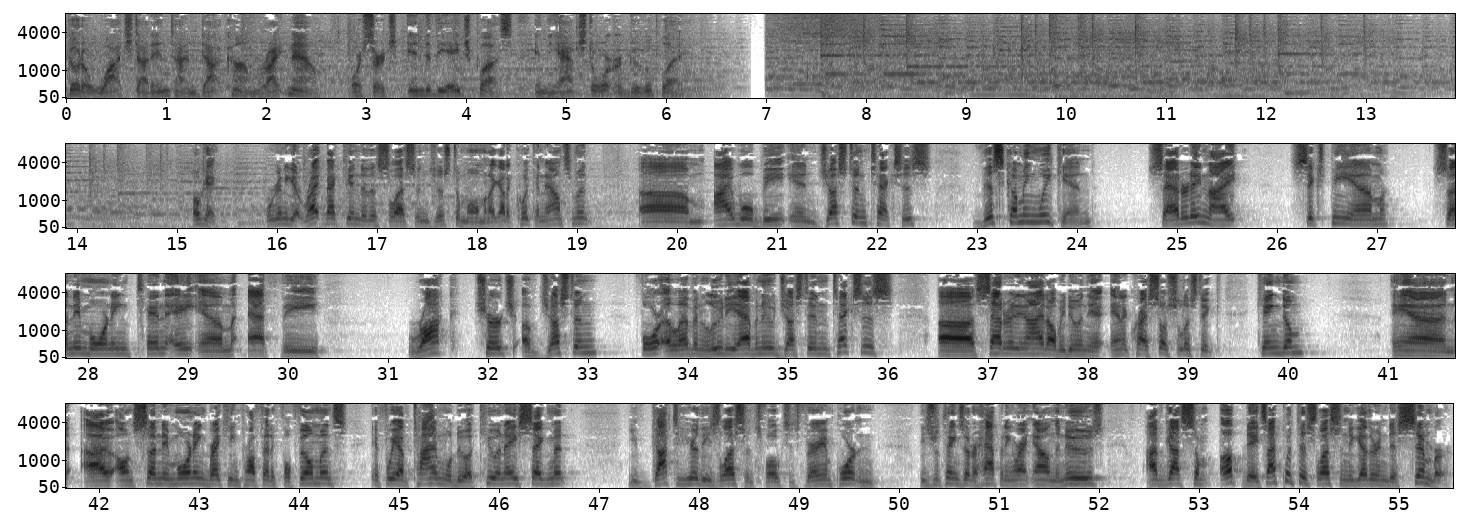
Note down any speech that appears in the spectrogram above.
Go to watch.endtime.com right now or search End of the Age Plus in the App Store or Google Play. Okay, we're going to get right back into this lesson just a moment. I got a quick announcement. Um, I will be in Justin, Texas this coming weekend, Saturday night, 6 p.m., Sunday morning, 10 a.m., at the Rock Church of Justin, 411 Ludy Avenue, Justin, Texas. Uh, Saturday night, I'll be doing the Antichrist Socialistic Kingdom. And I, on Sunday morning, Breaking Prophetic Fulfillments. If we have time, we'll do a Q&A segment. You've got to hear these lessons, folks. It's very important. These are things that are happening right now in the news. I've got some updates. I put this lesson together in December.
